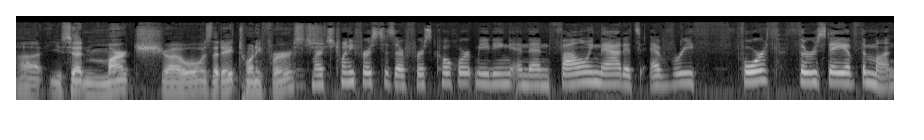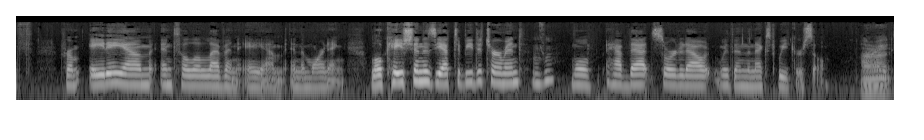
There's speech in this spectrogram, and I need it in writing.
Uh, you said March, uh, what was the date? 21st? March 21st is our first cohort meeting, and then following that, it's every fourth Thursday of the month from 8 a.m. until 11 a.m. in the morning. Location is yet to be determined. We'll have that sorted out within the next week or so. All right.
